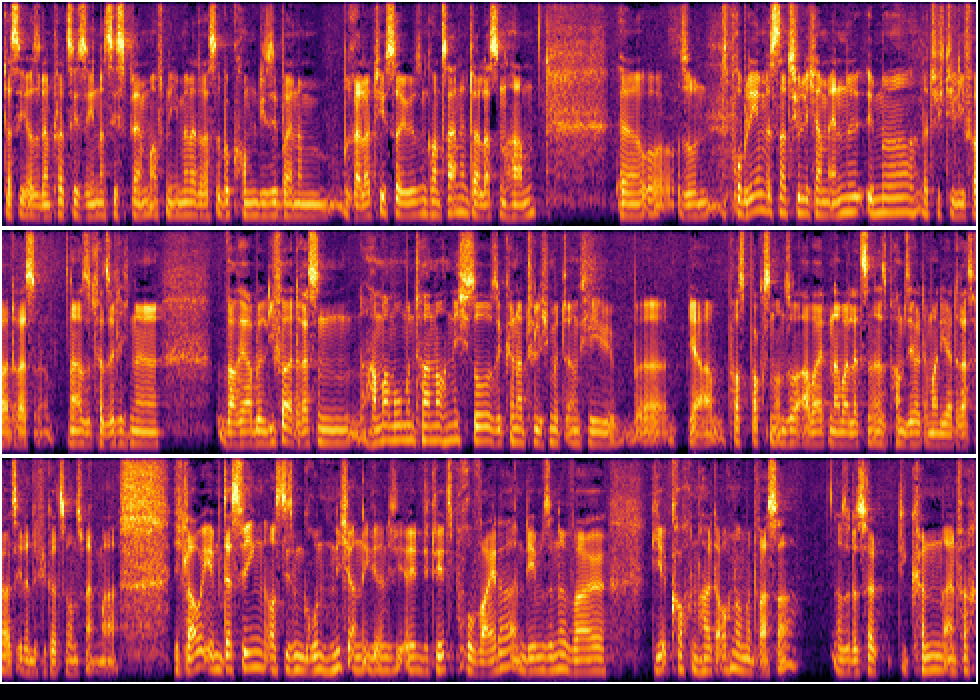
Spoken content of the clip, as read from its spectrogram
Dass sie also dann plötzlich sehen, dass sie Spam auf eine E-Mail-Adresse bekommen, die sie bei einem relativ seriösen Konzern hinterlassen haben. Äh, so, das Problem ist natürlich am Ende immer natürlich die Lieferadresse. Also tatsächlich eine variable Lieferadressen haben wir momentan noch nicht so. Sie können natürlich mit irgendwie äh, ja, Postboxen und so arbeiten, aber letzten Endes haben sie halt immer die Adresse als Identifikationsmerkmal. Ich glaube eben deswegen aus diesem Grund nicht an Identitätsprovider in dem Sinne, weil die kochen halt auch nur mit Wasser also das halt, die können einfach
